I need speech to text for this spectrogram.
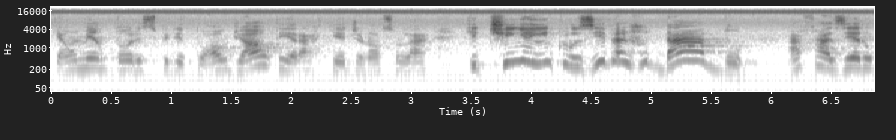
que é um mentor espiritual de alta hierarquia de nosso lar, que tinha inclusive ajudado a fazer o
